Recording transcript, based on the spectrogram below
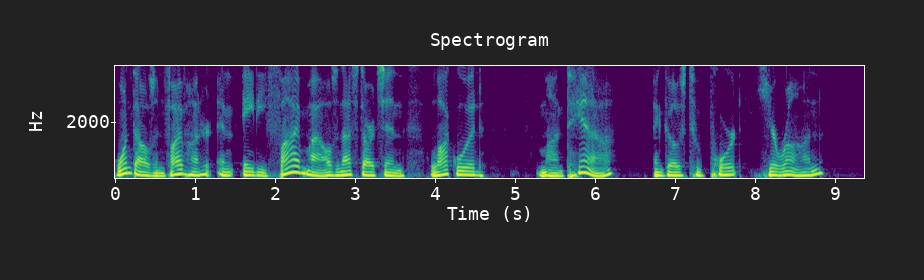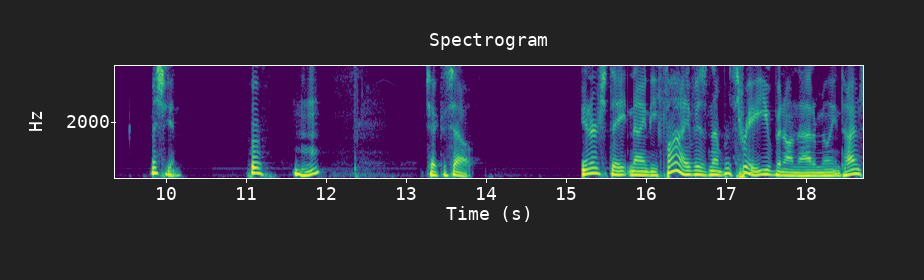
1,585 miles, and that starts in Lockwood, Montana, and goes to Port Huron, Michigan. hmm Check this out. Interstate 95 is number three. You've been on that a million times.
